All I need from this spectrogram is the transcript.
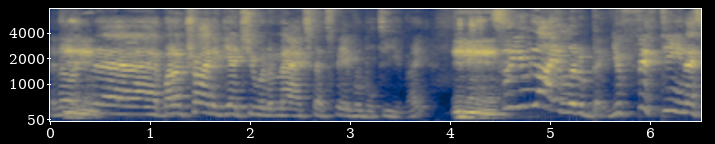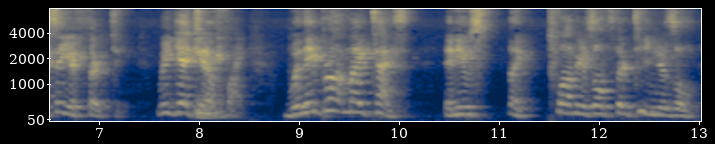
And they're mm-hmm. like, nah, but I'm trying to get you in a match that's favorable to you, right? Mm-hmm. So you lie a little bit. You're 15. I say you're 13. We get you mm-hmm. a fight. When they brought Mike Tyson, and he was like 12 years old, 13 years old,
